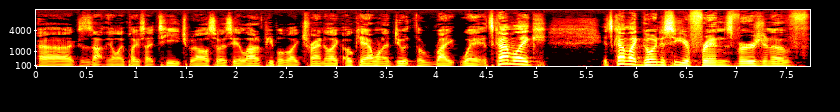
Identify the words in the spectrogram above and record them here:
because it's not the only place I teach, but also I see a lot of people like trying to like, okay, I want to do it the right way. It's kind of like it's kind of like going to see your friend's version of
